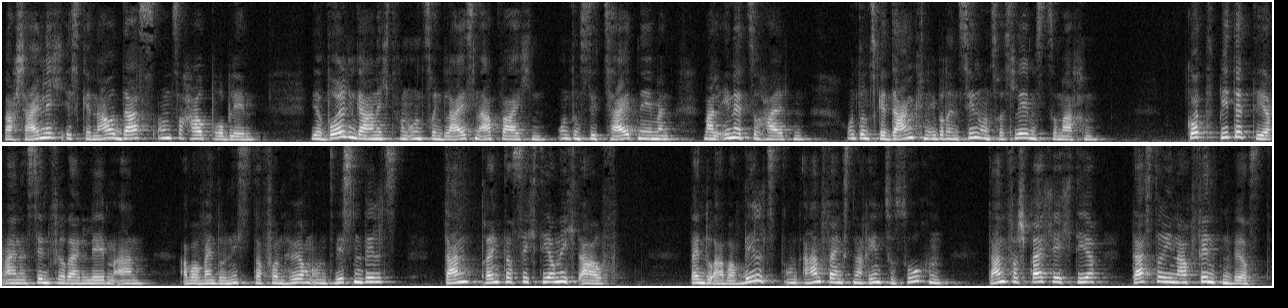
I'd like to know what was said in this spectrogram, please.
Wahrscheinlich ist genau das unser Hauptproblem. Wir wollen gar nicht von unseren Gleisen abweichen und uns die Zeit nehmen, mal innezuhalten und uns Gedanken über den Sinn unseres Lebens zu machen. Gott bietet dir einen Sinn für dein Leben an, aber wenn du nichts davon hören und wissen willst, dann drängt er sich dir nicht auf. Wenn du aber willst und anfängst nach ihm zu suchen, dann verspreche ich dir, dass du ihn auch finden wirst,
